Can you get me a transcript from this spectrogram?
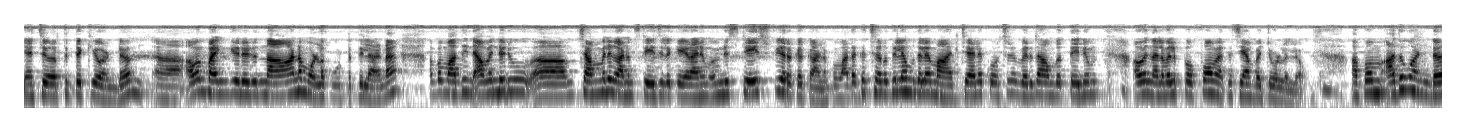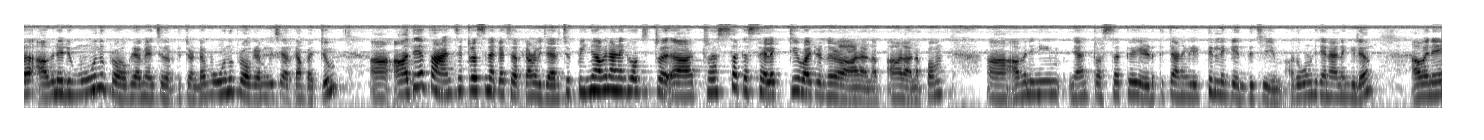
ഞാൻ ചേർത്തിട്ടൊക്കെ ഉണ്ട്. അവൻ ഭയങ്കര ഒരു നാണമുള്ള കൂട്ടത്തിലാണ്. അപ്പം അതിന് അവന്റെ ഒരു ചമ്മൽ കാണും സ്റ്റേജിൽ കയറാനും അവന്റെ സ്റ്റേജ് ഫിയർ ഒക്കെ കാണും. അപ്പം അതൊക്കെ ചെറുതിലെ മുതലേ മാറ്റിയാൽ കുറച്ചുകൂടെ വലുതാകുമ്പോഴത്തേനും അവൻ നല്ലപോലെ പെർഫോം ഒക്കെ ചെയ്യാൻ പറ്റുള്ളല്ലോ. അപ്പം അതുകൊണ്ട് അവനൊരു മൂന്ന് പ്രോഗ്രാം ഞാൻ ചേർത്തിട്ടുണ്ട്. മൂന്ന് പ്രോഗ്രാമിൽ ചേർക്കാൻ പറ്റും. ആദ്യം ഫാൻസി ഡ്രസ്സിനൊക്കെ ചേർക്കാമെന്ന് വിചാരിച്ചു. പിന്നെ അവനാണെങ്കിൽ കുറച്ച് ഡ്രസ്സൊക്കെ സെലക്റ്റീവ് ആയിട്ട് ഇടുന്ന ആളാണ് ആളാണ്. അപ്പം അവനിനിയും ഞാൻ ഡ്രസ്സൊക്കെ എടുത്തിട്ടാണെങ്കിൽ ഇട്ടില്ലെങ്കിൽ എന്ത് ചെയ്യും? അതുകൊണ്ട് ഞാനാണെങ്കിൽ അവനെ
